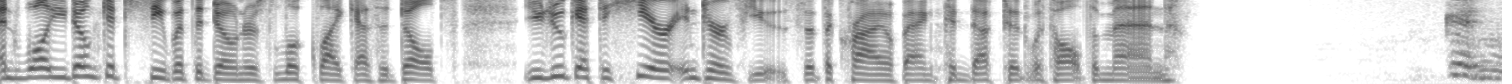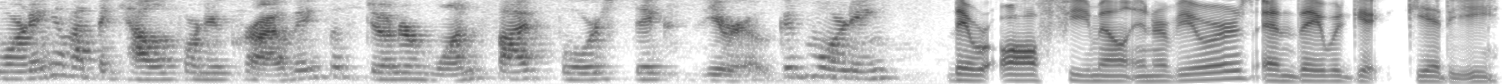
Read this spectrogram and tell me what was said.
And while you don't get to see what the donors look like as adults, you do get to hear interviews that the cryobank conducted with all the men. Good morning. I'm at the California Cryobank with donor 15460. Good morning they were all female interviewers and they would get giddy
